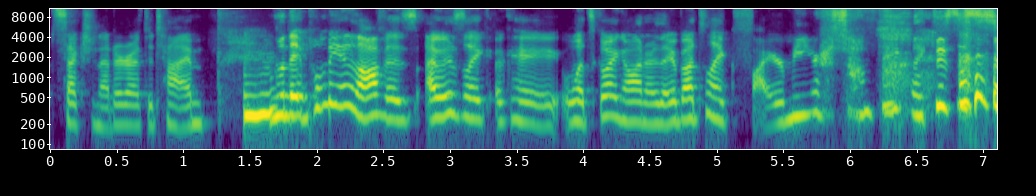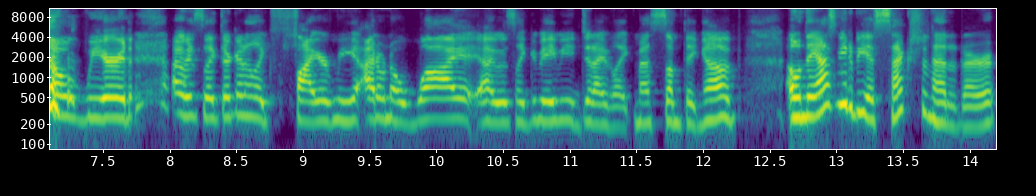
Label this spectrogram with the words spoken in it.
section editor at the time, Mhm. when they pulled me in the office, I was like, okay, what's going on? Are they about to like fire me or something? Like, this is so weird. I was like, they're gonna like fire me. I don't know why. I was like, maybe did I like mess something up? And when they asked me to be a section editor,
